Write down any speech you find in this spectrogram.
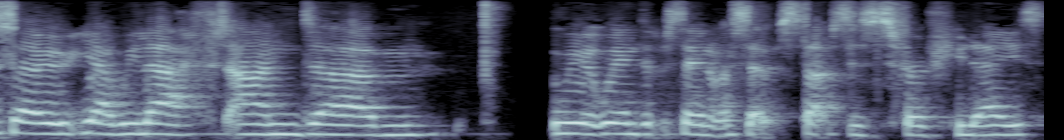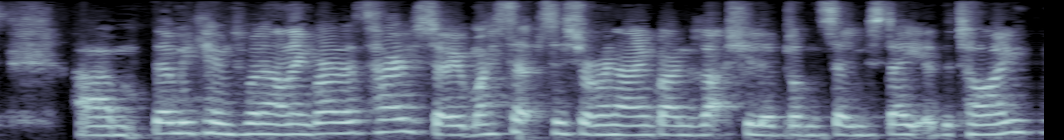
so yeah, we left, and um, we, we ended up staying at my step, stepsister's for a few days. Um, then we came to my nan and granddad's house. So my stepsister and my nan and granddad actually lived on the same estate at the time.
